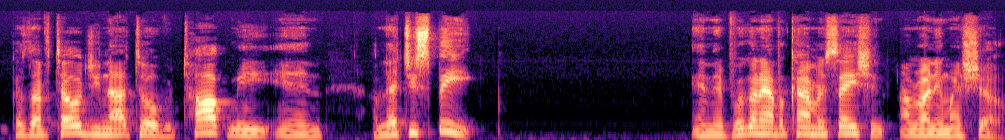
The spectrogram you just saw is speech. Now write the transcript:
Because I've told you not to overtalk me, and I'll let you speak. And if we're gonna have a conversation, I'm running my show.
